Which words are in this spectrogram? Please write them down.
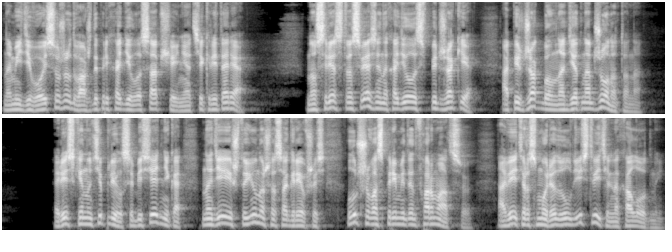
на миди-войс уже дважды приходило сообщение от секретаря. Но средство связи находилось в пиджаке, а пиджак был надет на Джонатана. Рискин утеплил собеседника, надеясь, что юноша, согревшись, лучше воспримет информацию, а ветер с моря дул действительно холодный.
